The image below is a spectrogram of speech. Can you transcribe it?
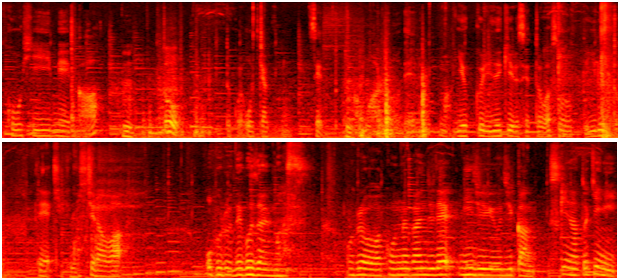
とコーヒーメーカーうん。とこれお茶のセットとかもあるので、まあ、ゆっくりできるセットが揃っていると。でこちらはお風呂でございます。お風呂はこんな感じで24時間好きな時に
